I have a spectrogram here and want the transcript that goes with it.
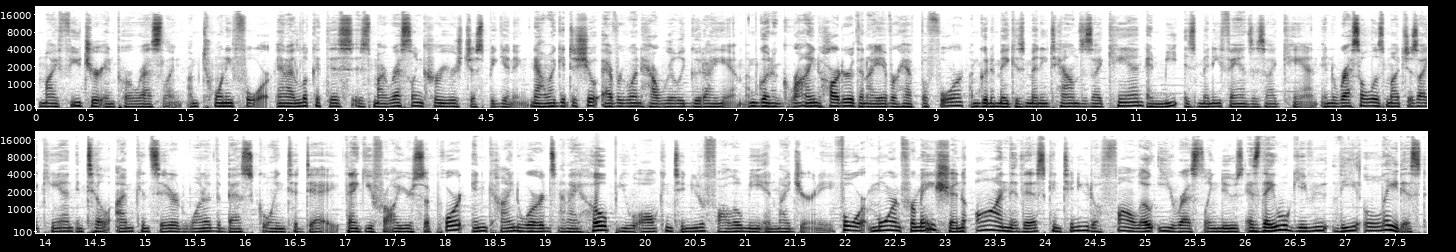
my future in pro wrestling. I'm 24, and I look at this as my wrestling career is just beginning. Now I get to show everyone how really good I am. I'm going to grind harder than I ever have before. I'm going to make as many towns as I can and meet as many fans as I can. Can and wrestle as much as I can until I'm considered one of the best going today. Thank you for all your support and kind words, and I hope you all continue to follow me in my journey. For more information on this, continue to follow e wrestling news as they will give you the latest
